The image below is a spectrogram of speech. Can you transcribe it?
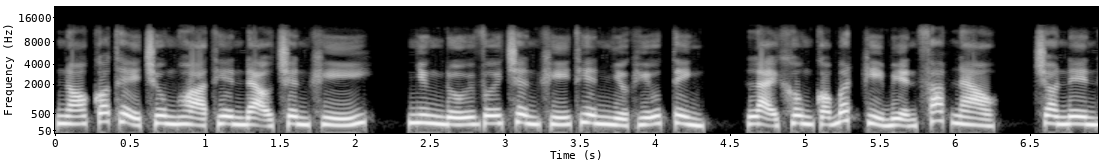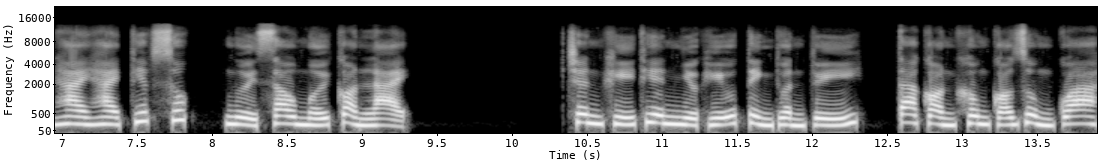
Nó có thể trung hòa thiên đạo chân khí, nhưng đối với chân khí thiên nhược hữu tình, lại không có bất kỳ biện pháp nào, cho nên hai hai tiếp xúc, người sau mới còn lại. Chân khí thiên nhược hữu tình thuần túy, ta còn không có dùng qua,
